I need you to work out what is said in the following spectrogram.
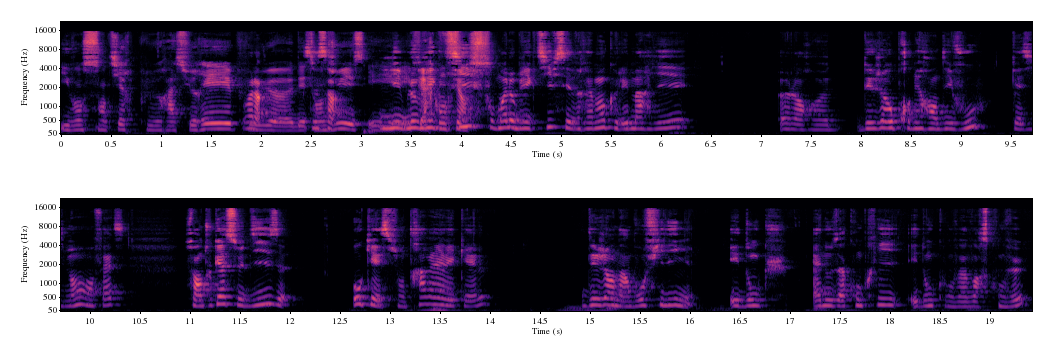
ils vont se sentir plus rassurés, plus euh, détendus et, et faire confiance. Pour moi, l'objectif, c'est vraiment que les mariés, alors euh, déjà au premier rendez-vous, quasiment en fait, enfin en tout cas se disent, ok, si on travaille avec elle, déjà on a un bon feeling et donc elle nous a compris et donc on va voir ce qu'on veut.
